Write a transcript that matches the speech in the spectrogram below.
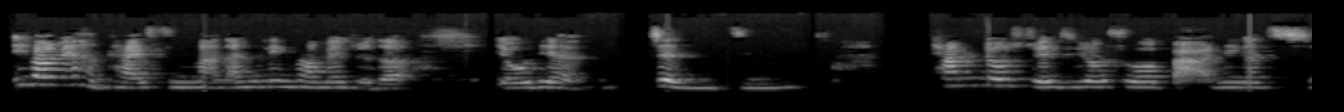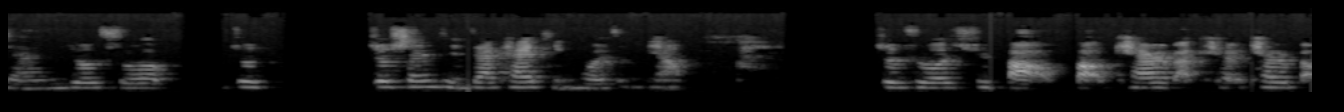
一方面很开心嘛，但是另一方面觉得有点震惊。他们就随即就说把那个钱，就说就就申请再开庭或者怎么样，就说去保保 Carry 把 Carry Carry 保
